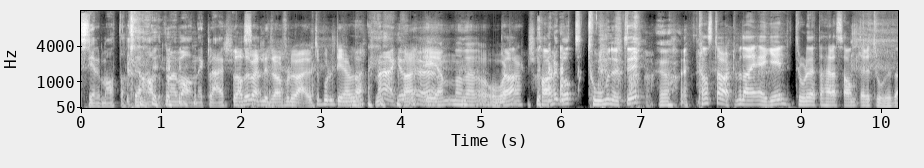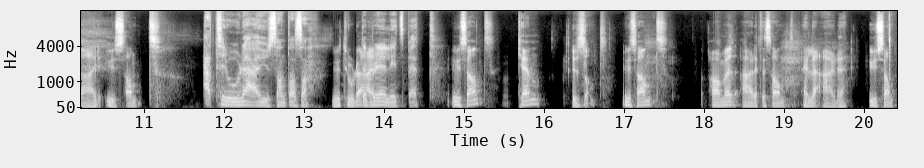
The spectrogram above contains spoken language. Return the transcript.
stjeler mat. Da. Så jeg hadde på meg vanlige klær. Det hadde vært litt rart, for du er jo til politiet, er du det? Nei, ikke ikke Nei, det. igjen. Det er Da har det gått to minutter. Kan starte med deg, Egil. Tror du dette her er sant, eller tror du det er usant? Jeg tror det er usant, altså. Du tror det Det er ble litt spett. usant? Ken? Usant. Usant. Ahmed, er dette sant, eller er det usant?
